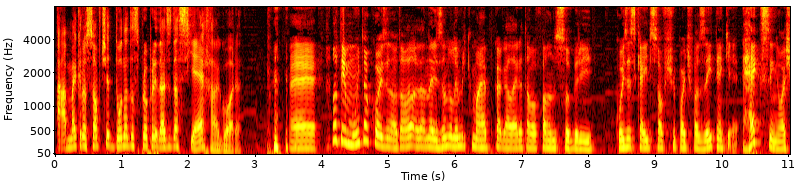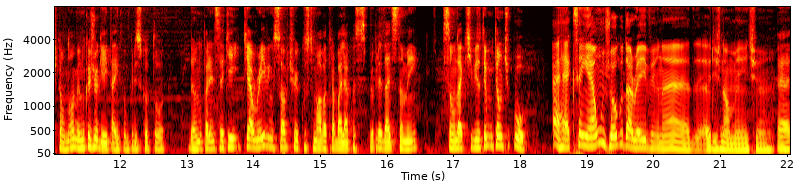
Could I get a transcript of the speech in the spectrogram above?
a Microsoft é dona das propriedades da Sierra agora. É. Não, tem muita coisa, né? Eu tava analisando, eu lembro que uma época a galera tava falando sobre coisas que a id Software pode fazer. E tem aqui. Hexen, eu acho que é o nome, eu nunca joguei, tá? Então por isso que eu tô dando parênteses aqui. Que a Raven Software costumava trabalhar com essas propriedades também. que São da Activision. Então, tipo, É, Hexen é um jogo da Raven, né? Originalmente. É,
